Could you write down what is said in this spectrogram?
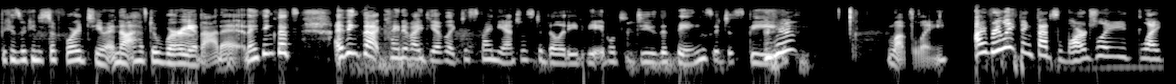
because we can just afford to and not have to worry about it. And I think that's I think that kind of idea of like just financial stability to be able to do the things would just be Mhm. lovely. I really think that's largely like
